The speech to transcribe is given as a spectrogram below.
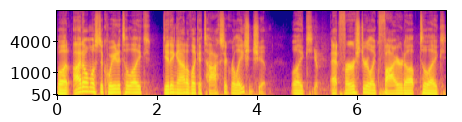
But I'd almost equate it to like getting out of like a toxic relationship. Like Yep. at first you're like fired up to like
